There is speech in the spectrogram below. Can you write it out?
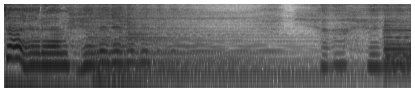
사랑해야 해.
